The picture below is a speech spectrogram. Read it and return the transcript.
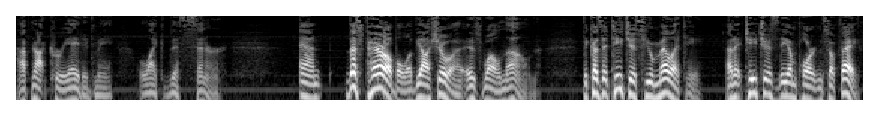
have not created me like this sinner. And this parable of Yahshua is well known because it teaches humility and it teaches the importance of faith.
